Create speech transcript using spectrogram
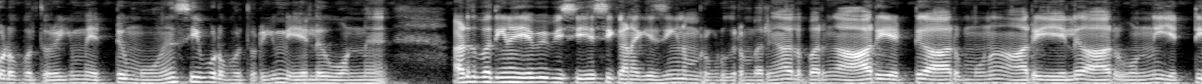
போட பொறுத்த வரைக்கும் எட்டு மூணு சி போட பொறுத்த வரைக்கும் ஏழு ஒன்று அடுத்து பார்த்தீங்கன்னா ஏபிபிசி ஏசிக்கான கெசிங் நம்பர் கொடுக்குறேன் பாருங்கள் அதில் பாருங்கள் ஆறு எட்டு ஆறு மூணு ஆறு ஏழு ஆறு ஒன்று எட்டு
